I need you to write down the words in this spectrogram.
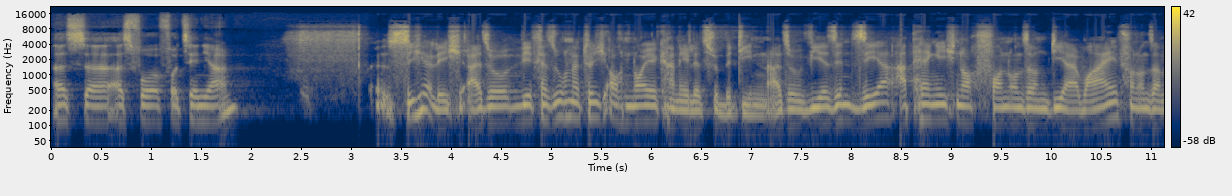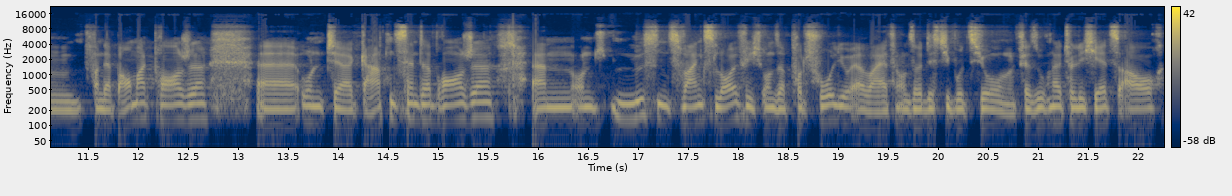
als, äh, als vor, vor zehn Jahren? Sicherlich. Also wir versuchen natürlich auch neue Kanäle zu bedienen. Also wir sind sehr abhängig noch von unserem DIY, von unserem von der Baumarktbranche äh, und der Gartencenterbranche ähm, und müssen zwangsläufig unser Portfolio erweitern, unsere Distribution und versuchen natürlich jetzt auch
